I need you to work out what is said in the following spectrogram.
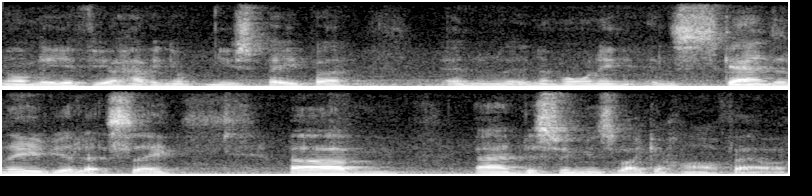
normally if you're having a newspaper in, in the morning in Scandinavia, let's say, um, and this thing is like a half hour.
